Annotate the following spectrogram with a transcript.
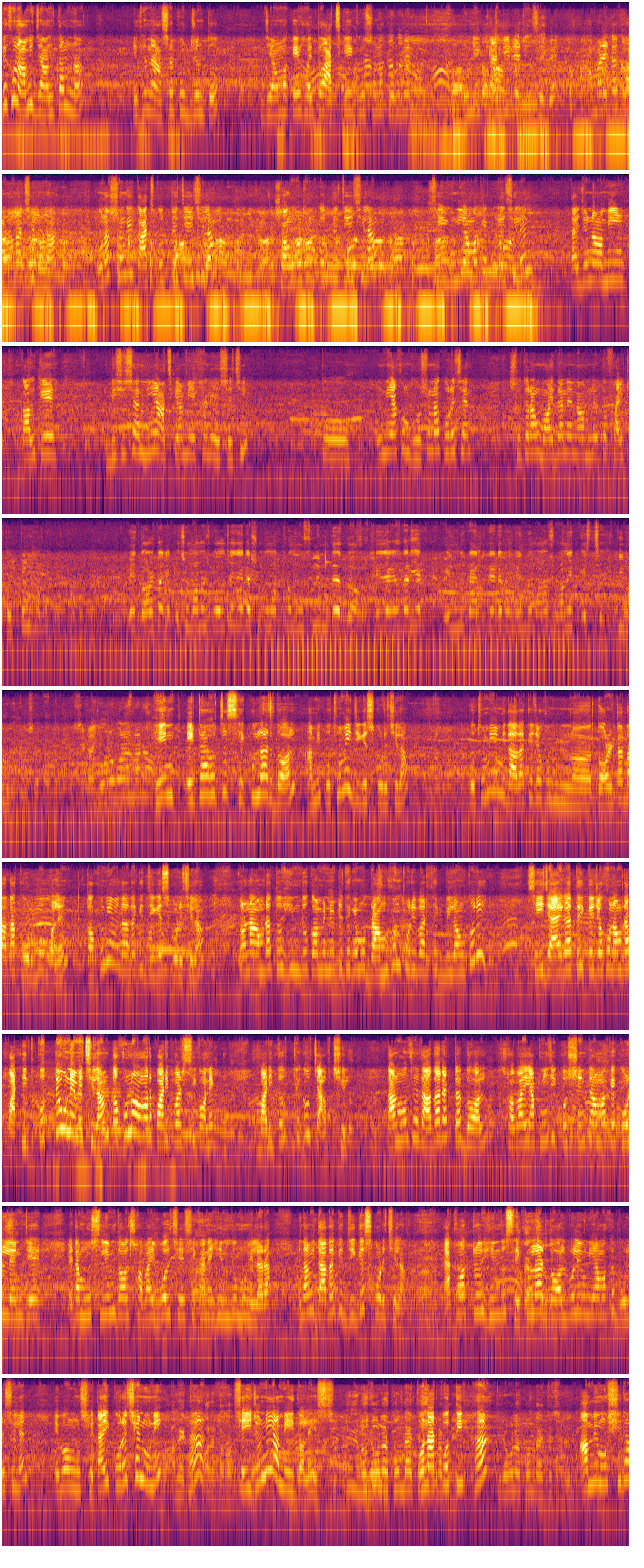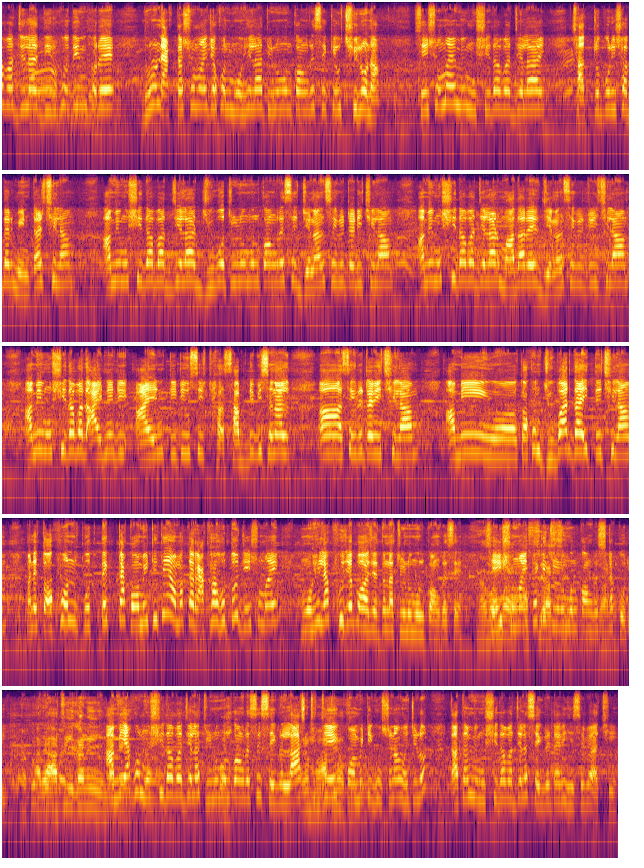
দেখুন, আমি জানতাম না এখানে আসা পর্যন্ত যে আমাকে হয়তো আজকেই ঘোষণা করবেন উনি ক্যান্ডিডেট হিসেবে। আমার এটা ধারণা ছিল না। ওনার সঙ্গে কাজ করতে চেয়েছিলাম, সংগঠন করতে চেয়েছিলাম। সেই উনি আমাকে বলেছিলেন, তাই জন্য আমি কালকে ডিসিশান নিয়ে আজকে আমি এখানে এসেছি। তো উনি এখন ঘোষণা করেছেন, সুতরাং ময়দানে নামলে তো ফাইট করতেই হবে। এই দলটাকে কিছু মানুষ বলছে যে এটা শুধুমাত্র মুসলিমদের দল। সেই জায়গায় দাঁড়িয়ে হিন্দু ক্যান্ডিডেট এবং হিন্দু মানুষ অনেক এসছে। কি বলবেন হিন্দ এটা হচ্ছে সেকুলার দল। আমি প্রথমেই জিজ্ঞেস করেছিলাম। প্রথমেই আমি দাদাকে যখন দলটা দাদা করব বলেন তখনই আমি দাদাকে জিজ্ঞেস করেছিলাম। কারণ আমরা তো হিন্দু কমিউনিটি থেকে আমরা ব্রাহ্মণ পরিবার থেকে বিলং করি। সেই জায়গা থেকে যখন আমরা পার্টি করতেও নেমেছিলাম তখনও আমার পারিপার্শ্বিক অনেক বাড়িতেও থেকেও চাপ ছিল। তার মধ্যে দাদার একটা দল সবাই আপনি যে কোশ্চেনটা আমাকে করলেন যে এটা মুসলিম দল সবাই বলছে সেখানে হিন্দু মহিলারা কিন্তু আমি দাদাকে জিজ্ঞেস করেছিলাম। একমাত্র হিন্দু সেকুলার দল বলে উনি আমাকে বলেছিলেন এবং সেটাই করেছেন উনি। হ্যাঁ সেই জন্যই আমি এই দলে এসেছি। ওনার প্রতি হ্যাঁ? আমি মুর্শিদাবাদ জেলায় দীর্ঘদিন ধরে ধরুন একটা সময় যখন মহিলা তৃণমূল কংগ্রেসে কেউ ছিল না সেই সময় আমি মুর্শিদাবাদ জেলায় ছাত্র পরিষদের মেন্টার ছিলাম। আমি মুর্শিদাবাদ জেলার যুব তৃণমূল কংগ্রেসের জেনারেল সেক্রেটারি ছিলাম। আমি মুর্শিদাবাদ জেলার মাদারের জেনারেল সেক্রেটারি ছিলাম। আমি মুর্শিদাবাদ আইএনডি আইএনটিটিউসির সাব ডিভিশনাল সেক্রেটারি ছিলাম। আমি তখন যুবার দায়িত্বে ছিলাম। মানে তখন প্রত্যেকটা কমিটিতে আমাকে রাখা হতো যে সময় মহিলা খুঁজে পাওয়া যেত না তৃণমূল কংগ্রেসে। সেই সময় থেকে তৃণমূল কংগ্রেসটা করি। আমি এখন মুর্শিদাবাদ জেলা তৃণমূল কংগ্রেসের লাস্ট যে কমিটি ঘোষণা হয়েছিল তাতে আমি মুর্শিদাবাদ জেলা সেক্রেটারি হিসেবে আছি।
